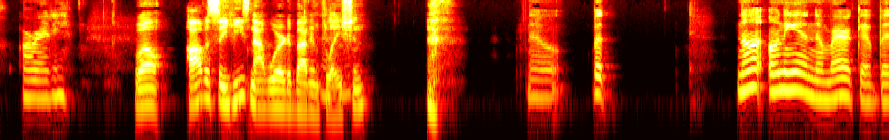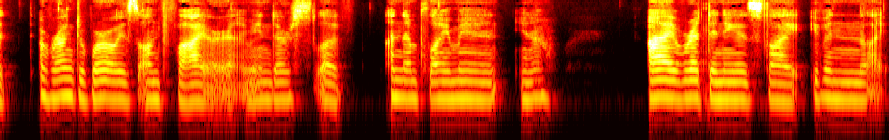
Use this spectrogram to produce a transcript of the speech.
already. Well, obviously, he's not worried about inflation. No, but not only in America, but around the world is on fire. I mean, there's of unemployment. You know, I read the news like even like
